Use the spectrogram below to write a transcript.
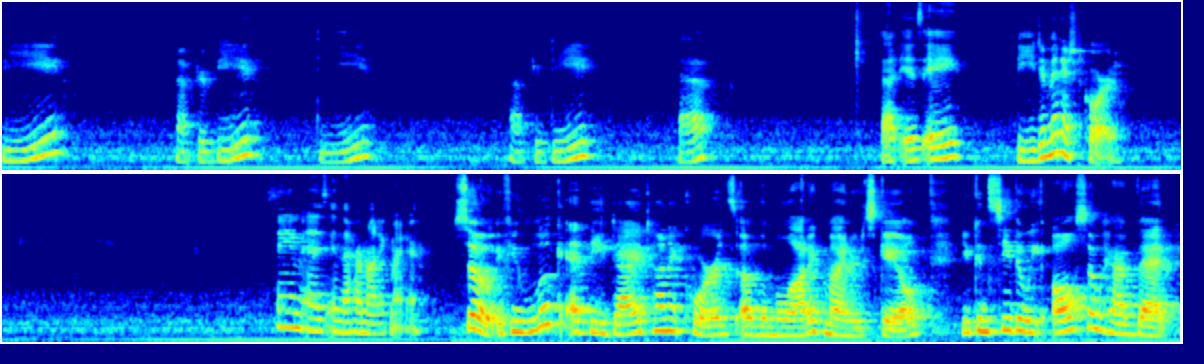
B, after B, D, after D, F. That is a B diminished chord. Same as in the harmonic minor. So if you look at the diatonic chords of the melodic minor scale, you can see that we also have that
